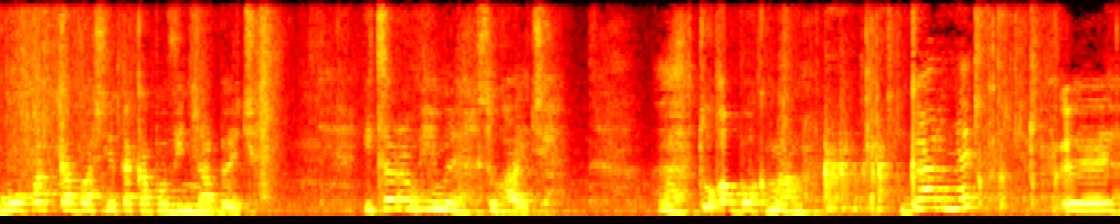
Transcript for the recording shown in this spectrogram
Łopatka właśnie taka powinna być. I co robimy? Słuchajcie, Ech, tu obok mam garnek, yy,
